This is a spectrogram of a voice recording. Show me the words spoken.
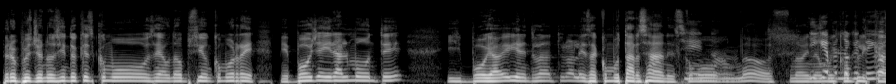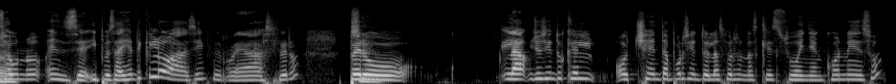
pero pues yo no siento que es como, o sea, una opción como re, me voy a ir al monte y voy a vivir entre la naturaleza como Tarzán, es Sí, como, no. no, es una Y que muy pues, lo que te digo, o sea, complicada. uno en y pues hay gente que lo hace, pues re áspero, pero la, yo siento que el 80% de las personas que sueñan con eso,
